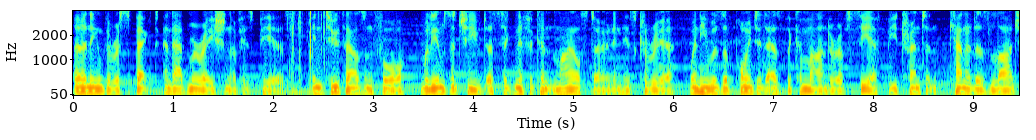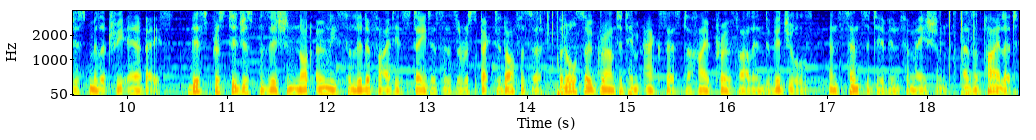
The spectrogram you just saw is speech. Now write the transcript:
earning the respect and admiration of his peers. In 2004, Williams achieved a significant milestone in his career when he was appointed as the commander of CFB Trenton, Canada's largest military airbase. This prestigious position not only solidified his status as a respected officer, but also granted him access to high-profile individuals and sensitive information. As a pilot,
